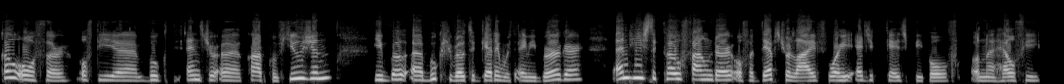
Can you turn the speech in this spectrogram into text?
co-author of the uh, book "End Your uh, Carb Confusion," he a book he wrote together with Amy Berger, and he's the co-founder of Adapt Your Life, where he educates people on a healthy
